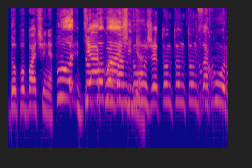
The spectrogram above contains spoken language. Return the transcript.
До побачення. О, Е, до Дякую побачення. вам дуже, тун-тун-тун Захур.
